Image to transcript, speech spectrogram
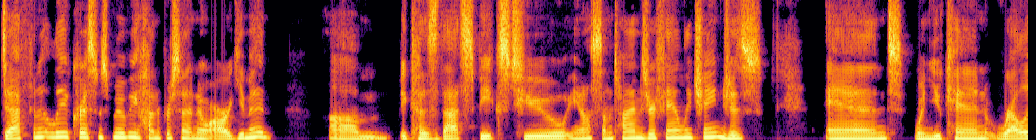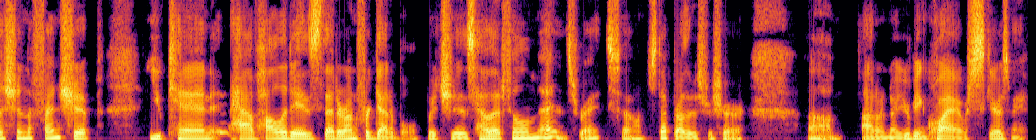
definitely a Christmas movie, hundred percent, no argument um, because that speaks to you know sometimes your family changes. And when you can relish in the friendship you can have holidays that are unforgettable which is how that film ends right? So step brothers for sure. Um, i don't know you're being quiet which scares me.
